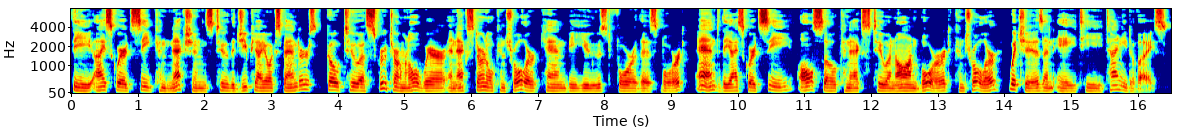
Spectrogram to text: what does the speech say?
The I2C connections to the GPIO expanders go to a screw terminal where an external controller can be used for this board, and the I2C also connects to an on-board controller, which is an ATtiny device.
